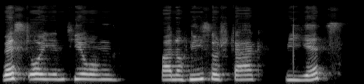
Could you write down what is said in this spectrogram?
Westorientierung war noch nie so stark wie jetzt,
